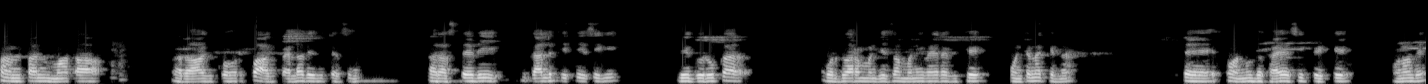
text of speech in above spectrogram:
ਧੰਨ ਧੰਨ ਮਾਤਾ ਰਾਜਕੌਰ ਭਾਗ ਪਹਿਲਾ ਦੇ ਵਿੱਚ ਅਸੀਂ ਰਸਤੇ ਦੀ ਗੱਲ ਕੀਤੀ ਸੀਗੀ ਵੀ ਗੁਰੂ ਘਰ ਗੁਰਦੁਆਰਾ ਮੰਜੀ ਸਾਹਿਬ ਮਨੀ ਵੈਰਾ ਵਿਖੇ ਪਹੁੰਚਣਾ ਕਿੰਨਾ ਤੇ ਤੁਹਾਨੂੰ ਦਿਖਾਏ ਸੀ ਪੇਕੇ ਉਹਨਾਂ ਦੇ।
